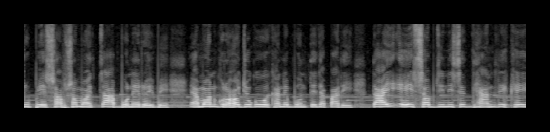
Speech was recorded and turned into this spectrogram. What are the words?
রূপে সবসময় চাপ বনে রইবে। এমন গ্রহযোগও এখানে বনতে পারে। তাই এই সব জিনিসের ধ্যান রেখেই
